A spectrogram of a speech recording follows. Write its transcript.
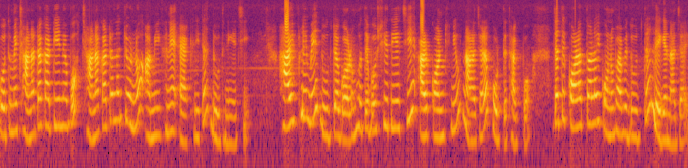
প্রথমে ছানাটা কাটিয়ে নেব। ছানা কাটানোর জন্য আমি এখানে এক লিটার দুধ নিয়েছি। হাই ফ্লেমে দুধটা গরম হতে বসিয়ে দিয়েছি আর কন্টিনিউ নাড়াচাড়া করতে থাকব। যাতে কড়ার তলায় কোনোভাবে দুধটা লেগে না যায়।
